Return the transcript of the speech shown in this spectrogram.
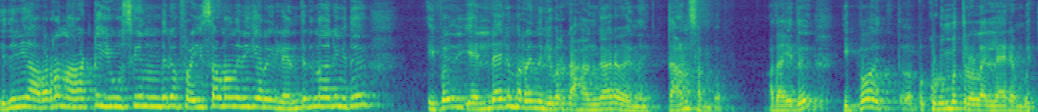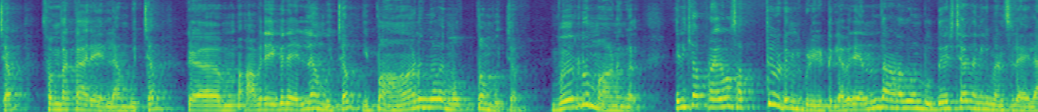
ഇതിനി അവരുടെ നാട്ടിൽ യൂസ് ചെയ്യുന്നതിന് ഫ്രൈസ് ആണോ എന്ന് എനിക്കറിയില്ല. എന്നിരുന്നാലും ഇത് ഇപ്പോൾ എല്ലാവരും പറയുന്നില്ല ഇവർക്ക് അഹങ്കാരമായിരുന്നു ഇതാണ് സംഭവം. അതായത് ഇപ്പോൾ കുടുംബത്തിലുള്ള എല്ലാവരും പുച്ഛം സ്വന്തക്കാരെ എല്ലാം പുച്ഛം അവരെ ഇവരെ എല്ലാം പുച്ഛം ഇപ്പോൾ ആണുങ്ങളെ മൊത്തം പുച്ഛം. വെറും ആണുങ്ങൾ. എനിക്ക് ആ പ്രയോഗം സത്യമായിട്ട് എനിക്ക് പിടികിട്ടില്ല. അവർ എന്താണ് അതുകൊണ്ട് ഉദ്ദേശിച്ചതെന്ന് എനിക്ക് മനസ്സിലായില്ല.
